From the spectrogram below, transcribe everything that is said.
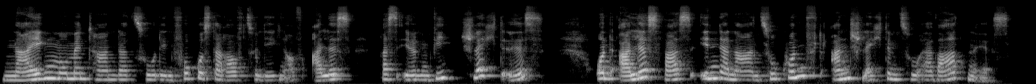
neigen momentan dazu, den Fokus darauf zu legen, auf alles, was irgendwie schlecht ist und alles, was in der nahen Zukunft an Schlechtem zu erwarten ist.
